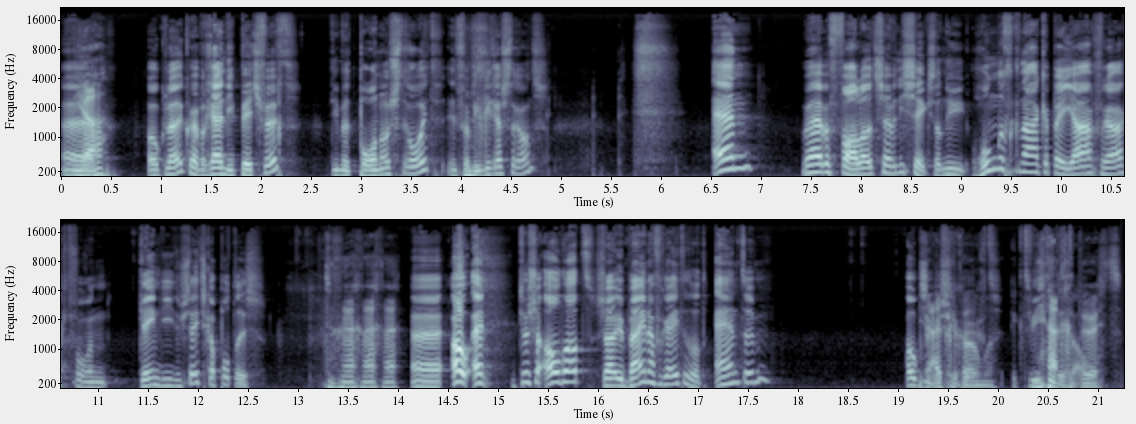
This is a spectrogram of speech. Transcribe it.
Eh, ja. Ook leuk. We hebben Randy Pitchford, die met porno strooit in familierestaurants. en we hebben Fallout 76, dat nu 100 knaken per jaar vraagt voor een game die nog steeds kapot is. Oh, en tussen al dat zou je bijna vergeten dat Anthem ook Is uitgekomen. Ik tweette ja, dit al. gebeurt.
